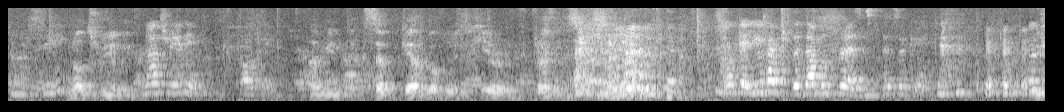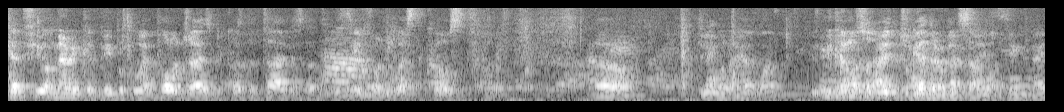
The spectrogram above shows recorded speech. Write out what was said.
Can you see? not really. Not really. Okay. I mean, except Gergo, who is here in presence. Okay, you have the double presence. That's okay. we had few American people who apologize because the time is not easy Ah. for the West Coast. But, uh, Okay. do you want to have one? You can also do it together with someone. I think they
